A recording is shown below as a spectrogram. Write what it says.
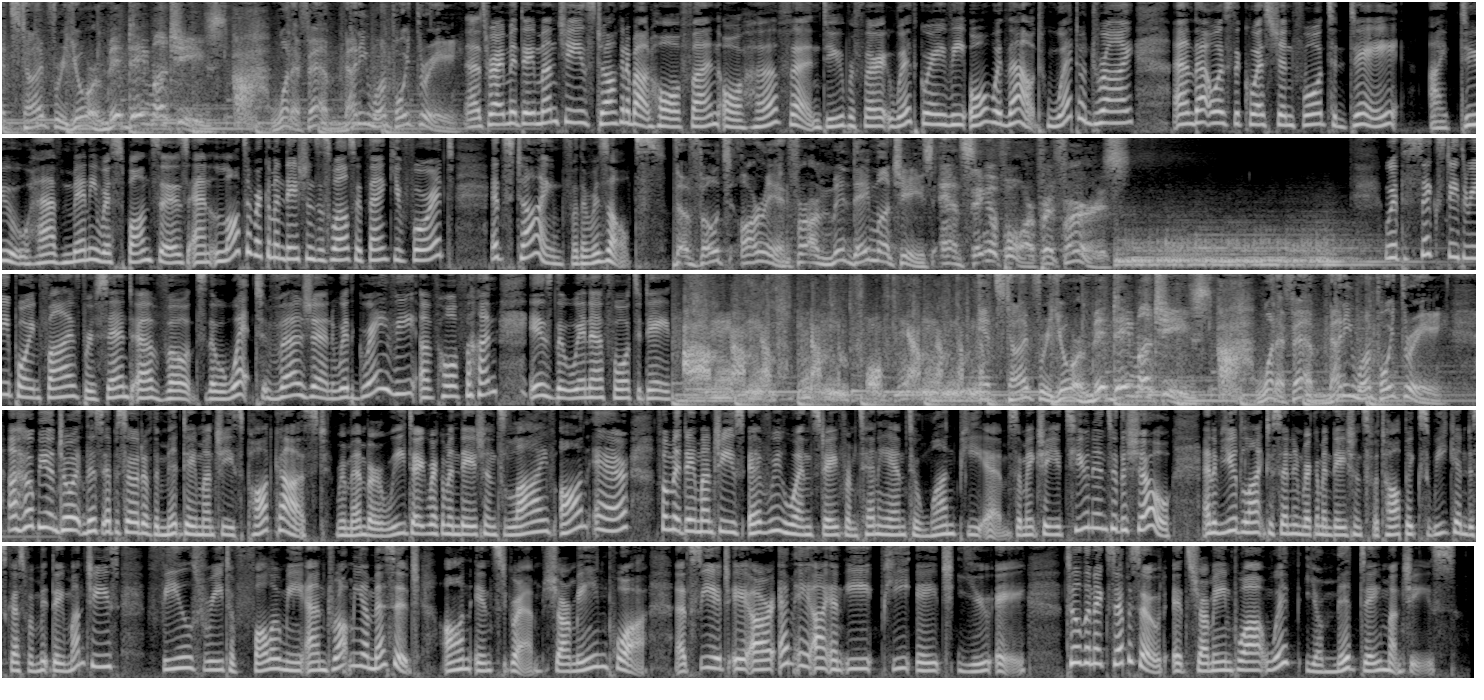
It's time for your midday munchies. 1FM 91.3. That's right, Midday Munchies talking about hor fun or her Do you prefer it with gravy or without, wet or dry? And that was the question for today. I do have many responses and lots of recommendations as well, so thank you for it. It's time for the results. The votes are in for our midday munchies, and Singapore prefers. With 63.5% of votes, the wet version with gravy of Hor Fun is the winner for today. It's time for your midday munchies. 1FM 91.3. I hope you enjoyed this episode of the Midday Munchies podcast. Remember, we take recommendations live on air for Midday Munchies every Wednesday from 10 a.m. to 1 p.m. So make sure you tune into the show. And if you'd like to send in recommendations for topics we can discuss for Midday Munchies, feel free to follow me and drop me a message on Instagram, Charmaine Phua. That's C-H-A-R-M-A-I-N-E P-H-U-A. Till the next episode, it's Charmaine Phua with your Midday Munchies.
